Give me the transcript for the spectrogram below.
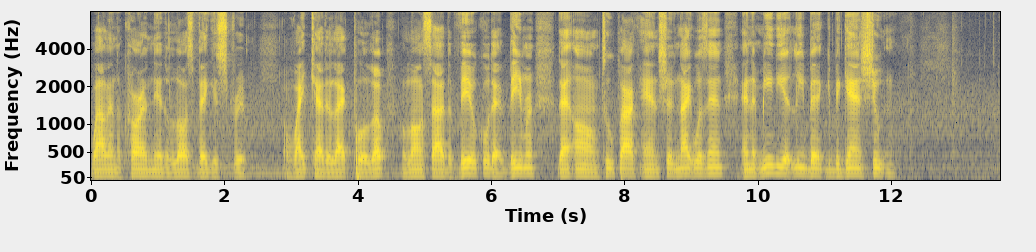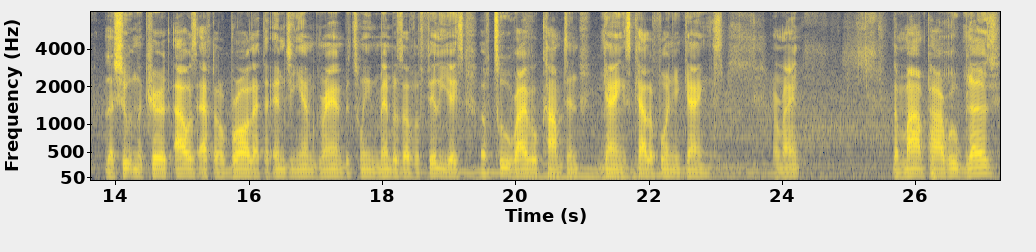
while in a car near the Las Vegas Strip. A white Cadillac pulled up alongside the vehicle, that Beamer that um Tupac and Suge Knight was in, and immediately be- began shooting. The shooting occurred hours after a brawl at the MGM Grand between members of affiliates of two rival Compton gangs, California gangs. All right? The Mob Piru Bloods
